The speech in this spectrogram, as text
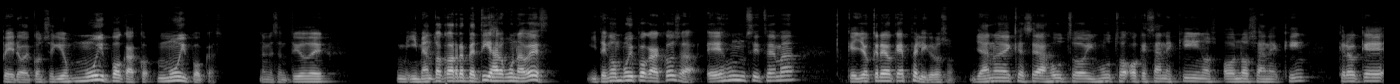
pero he conseguido muy pocas, muy pocas. En el sentido de. Y me han tocado repetir alguna vez. Y tengo muy pocas cosas. Es un sistema que yo creo que es peligroso. Ya no es que sea justo o injusto, o que sean skins o, o no sean skins. Creo que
